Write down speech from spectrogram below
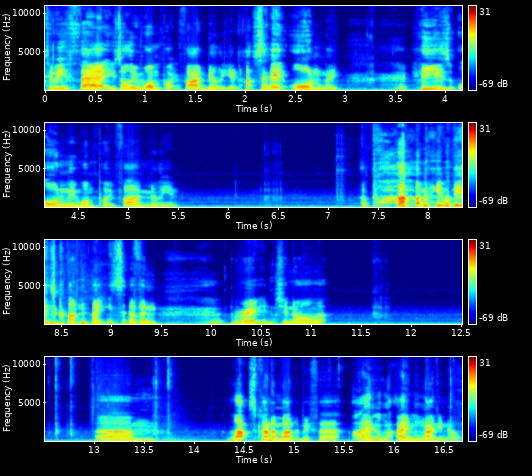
To be fair, he's only 1.5 million. I say only. He is only 1.5 million. Apart me, we've got 97 rated Ginola. Um, that's kind of mad to be fair. I'm I'm lagging now.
